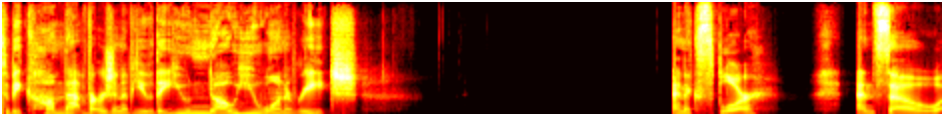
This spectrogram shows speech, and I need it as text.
to become that version of you that you know you want to reach and explore. And so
